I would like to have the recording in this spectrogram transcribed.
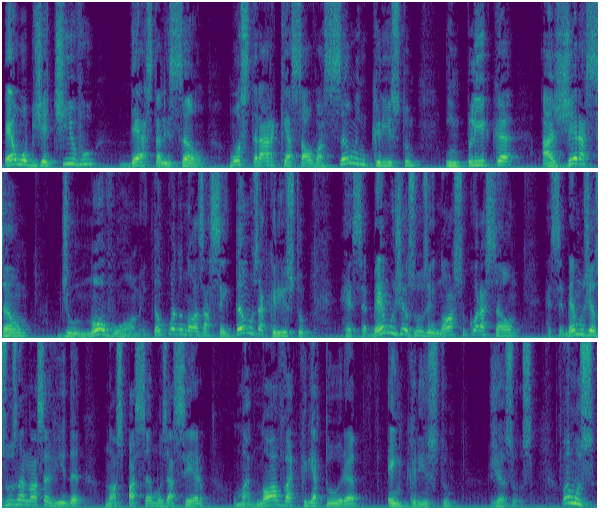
é o objetivo desta lição: mostrar que a salvação em Cristo implica a geração de um novo homem. Então, quando nós aceitamos a Cristo, recebemos Jesus em nosso coração, recebemos Jesus na nossa vida, nós passamos a ser uma nova criatura em Cristo Jesus. Vamos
